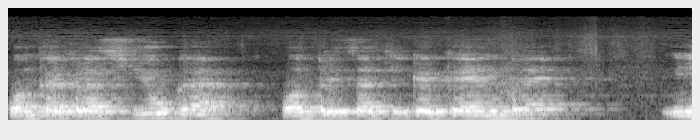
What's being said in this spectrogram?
он как раз юга, он председатель ГКНБ. И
